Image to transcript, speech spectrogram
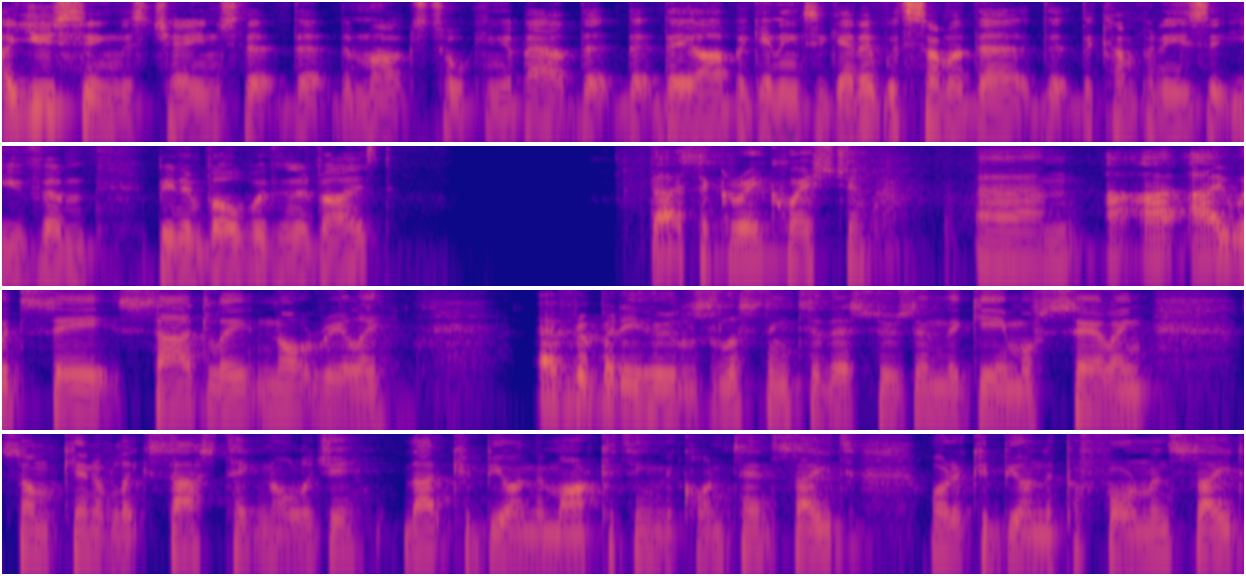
Are you seeing this change that, that, that Mark's talking about, that, that they are beginning to get it with some of the, the, the companies that you've um, been involved with and advised? That's a great question. Um, I, I would say, sadly, not really. Everybody who's listening to this, who's in the game of selling some kind of like SaaS technology, that could be on the marketing, the content side, or it could be on the performance side.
